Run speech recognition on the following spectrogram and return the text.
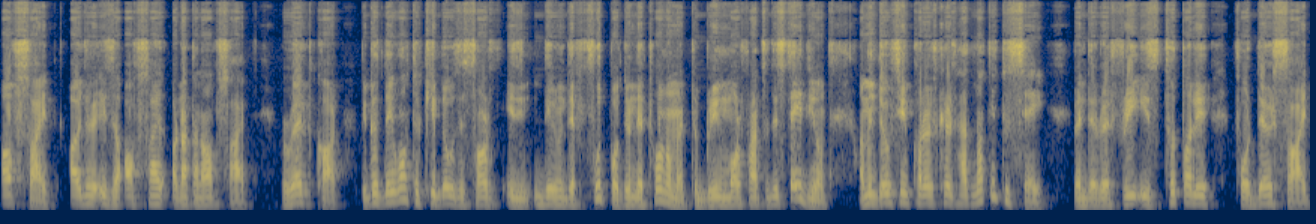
offside, either is an offside or not an offside, red card, because they want to keep those stars during the football, during the tournament, to bring more fans to the stadium. I mean, those in Carlos Queiroz had nothing to say when the referee is totally for their side.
